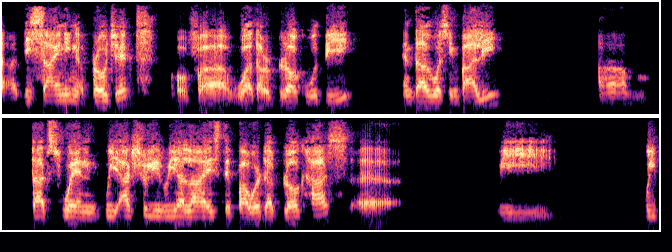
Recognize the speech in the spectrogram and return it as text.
uh, designing a project of uh, what our blog would be and that was in bali um, that's when we actually realized the power that blog has uh, we we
